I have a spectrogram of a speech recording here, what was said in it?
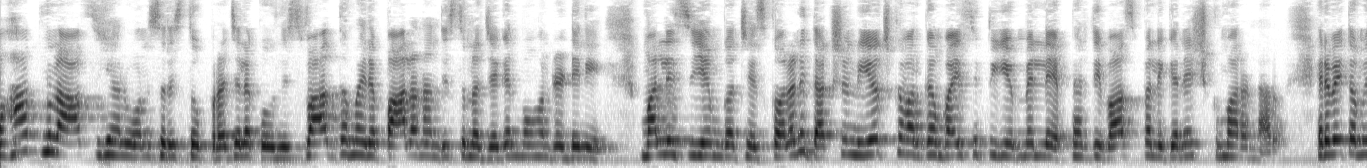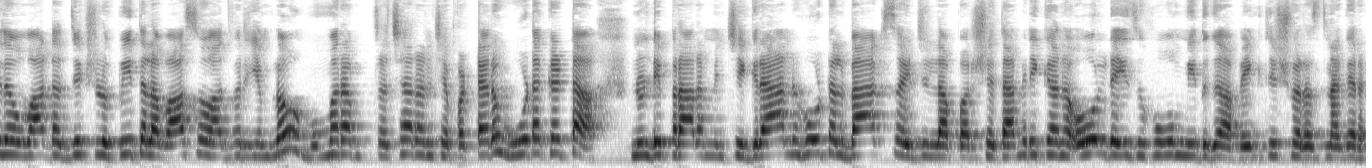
మహాత్ముల ఆశయాలు అనుసరిస్తూ ప్రజలకు నిస్వార్థమైన పాలన అందిస్తున్న జగన్మోహన్ రెడ్డిని మళ్ళీ సీఎం గా చేసుకోవాలని దక్షిణ నియోజకవర్గం వైసీపీ ఎమ్మెల్యే అభ్యర్థి వాసుపల్లి గణేష్ కుమార్ అన్నారు. ఇరవై తొమ్మిదవ వార్డు అధ్యక్షుడు పీతల వాసు ఆధ్వర్యంలో ముమ్మరం ప్రచారం చేపట్టారు. ఊడకట్ట నుండి ప్రారంభించి గ్రాండ్ hotel back side Zilla Parishad American old age home మీదుగా వెంకటేశ్వర నగర్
